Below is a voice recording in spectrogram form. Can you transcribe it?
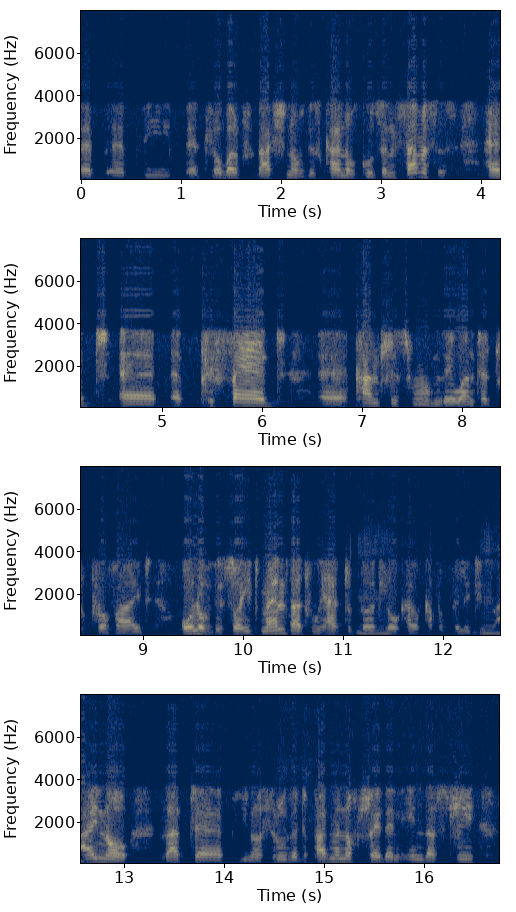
uh, uh, the uh, global production of this kind of goods and services had preferred countries whom they wanted to provide all of this. So it meant that we had to build mm-hmm. local capabilities. Mm-hmm. I know that you know through the Department of Trade and Industry, uh,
